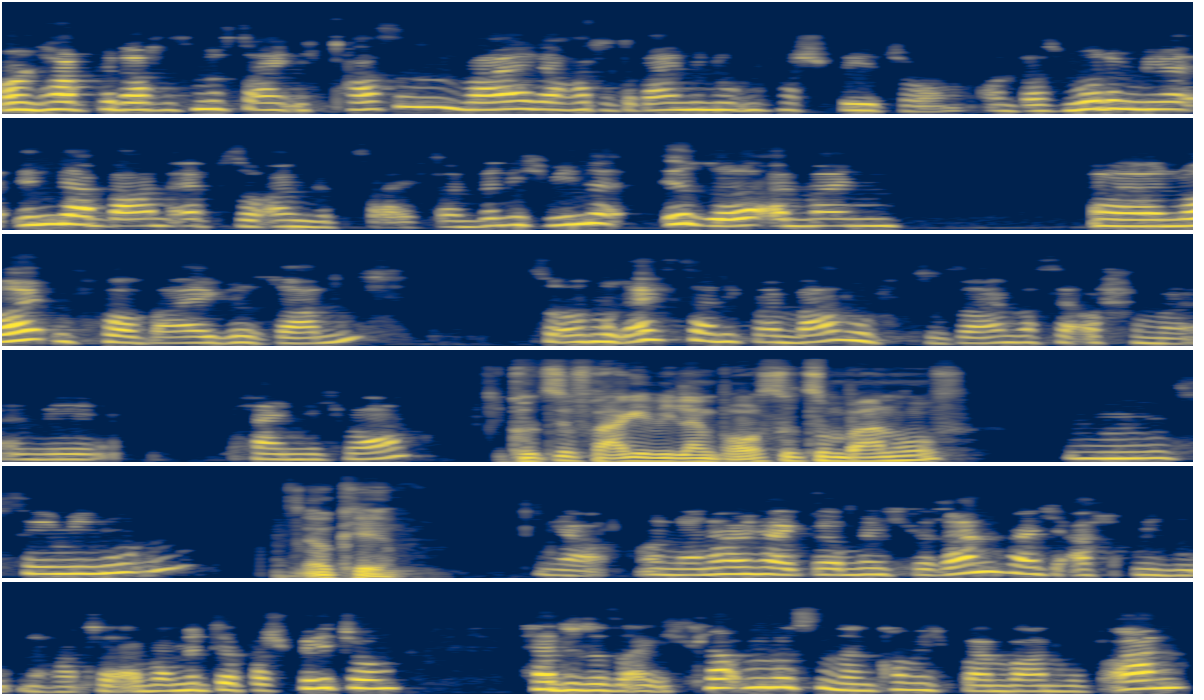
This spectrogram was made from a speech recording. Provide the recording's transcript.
Und habe gedacht, das müsste eigentlich passen, weil der hatte drei Minuten Verspätung. Und das wurde mir in der Bahn-App so angezeigt. Dann bin ich wie eine Irre an meinen äh, Leuten vorbeigerannt, so um rechtzeitig beim Bahnhof zu sein, was ja auch schon mal irgendwie peinlich war. Kurze Frage, wie lange brauchst du zum Bahnhof? Hm, zehn Minuten? Okay. Ja, und dann habe ich halt, bin ich gerannt, weil ich acht Minuten hatte. Aber mit der Verspätung hätte das eigentlich klappen müssen. Dann komme ich beim Bahnhof an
